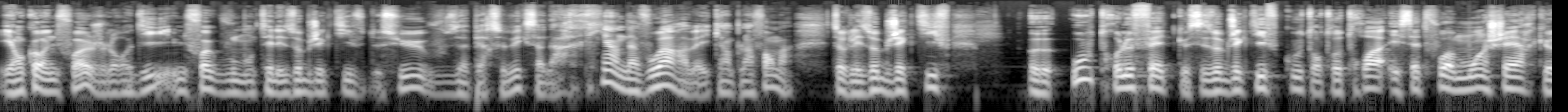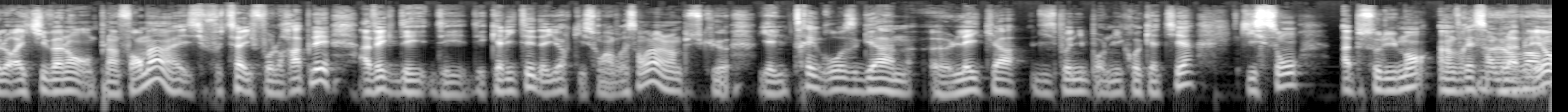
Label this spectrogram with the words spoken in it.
Et encore une fois, je le redis, une fois que vous montez les objectifs dessus, vous apercevez que ça n'a rien à voir avec un plein format. C'est-à-dire que les objectifs, euh, outre le fait que ces objectifs coûtent entre 3 et 7 fois moins cher que leur équivalent en plein format, et ça il faut le rappeler, avec des, des- qualités d'ailleurs qui sont invraisemblables, hein, puisqu'il y a une très grosse gamme euh, Leica disponible pour le micro 4 tiers qui sont absolument on en et on-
